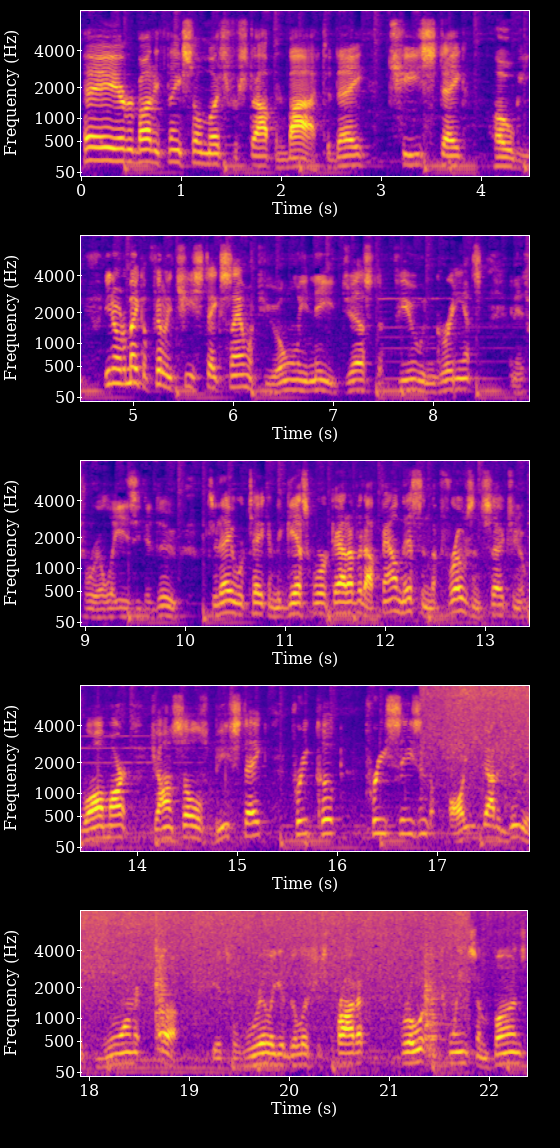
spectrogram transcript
Hey everybody, thanks so much for stopping by. Today, cheesesteak hoagie. You know, to make a Philly cheesesteak sandwich, you only need just a few ingredients, and it's real easy to do. Today, we're taking the guesswork out of it. I found this in the frozen section at Walmart. John Soules beefsteak, pre-cooked, pre-seasoned. All you got to do is warm it up. It's really a delicious product. Throw it between some buns,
